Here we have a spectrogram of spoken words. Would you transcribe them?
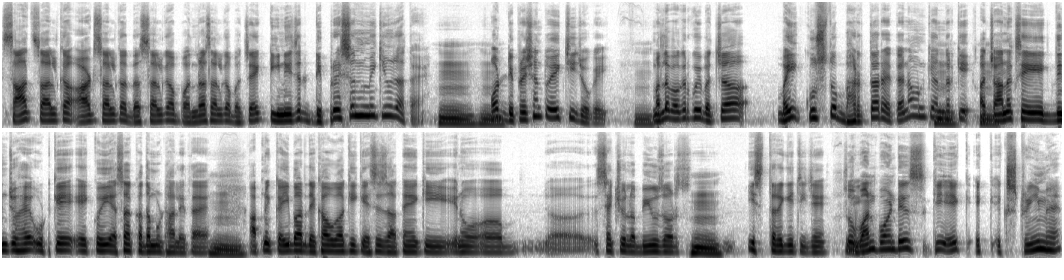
सात साल का आठ साल का दस साल का पंद्रह साल का बच्चा एक टीनेजर डिप्रेशन में क्यों जाता है? हम्म हम्म, और डिप्रेशन तो एक चीज़ हो गई। मतलब अगर कोई बच्चा भाई कुछ तो भरता रहता है ना उनके अंदर कि अचानक से एक दिन जो है उठ के एक कोई ऐसा कदम उठा लेता है। हम्म। आपने कई बार देखा होगा कि केसेस आते हैं कि यू नो सेक्सुअल अब्यूज और हम्म। इस तरह की चीज़ें। सो वन पॉइंट इज़ कि एक एक एक्सट्रीम है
